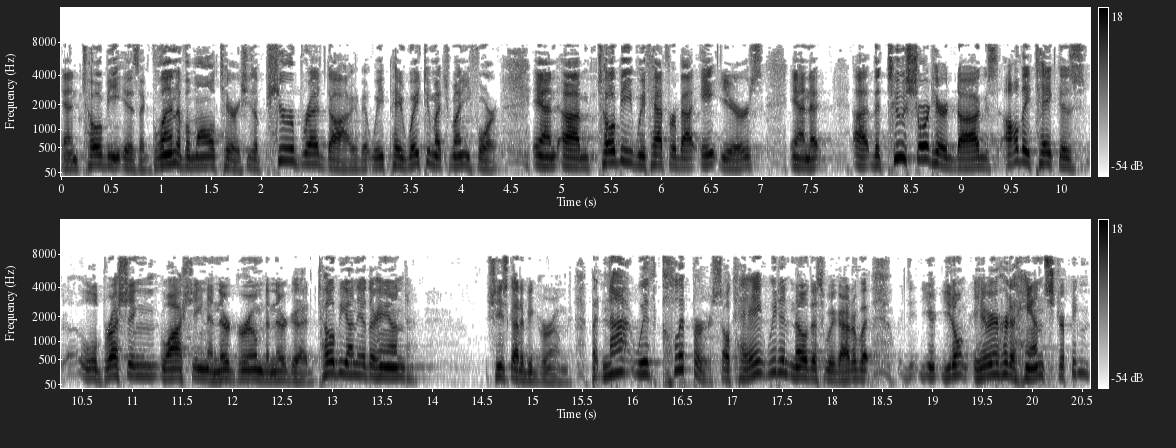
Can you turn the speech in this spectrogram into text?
And Toby is a Glen of Imaal Terrier. She's a purebred dog that we paid way too much money for. And um, Toby we've had for about eight years. And uh, the two short haired dogs, all they take is a little brushing, washing, and they're groomed and they're good. Toby, on the other hand, she's got to be groomed, but not with clippers. Okay, we didn't know this when we got her, but you, you don't. You ever heard of hand stripping?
